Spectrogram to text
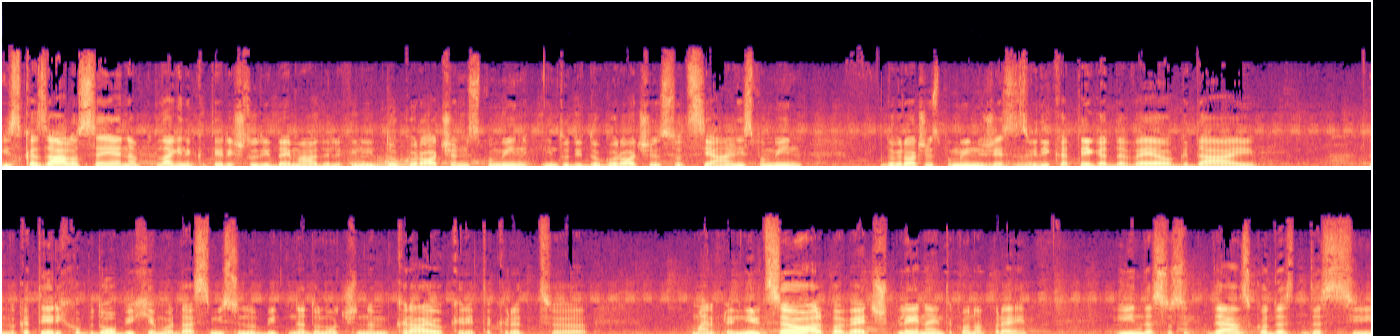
Izkazalo se je na podlagi nekaterih študij, da imajo delfini dolgoročen spomin in tudi dolgoročen socialni spomin. Dolgoročen spomin že z vidika tega, da vejo, kdaj, v katerih obdobjih je morda smiselno biti na določenem kraju, ker je takrat uh, manj plenilcev ali pa več plena in tako naprej. In da so se dejansko, da, da si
